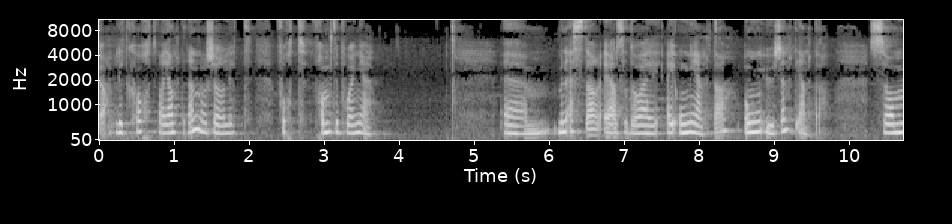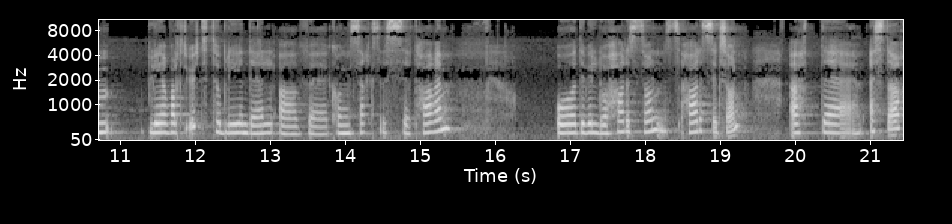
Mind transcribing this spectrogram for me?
ja, litt kort variant av den og kjøre litt fort fram til poenget. Um, men Ester er altså da ei, ei ung jente, ung, ukjent jente, som blir valgt ut til å bli en del av kong Serkses sitt harem og det vil da ha det, sånn, ha det seg sånn at eh, Ester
